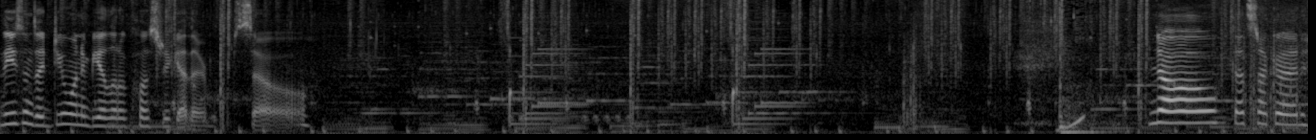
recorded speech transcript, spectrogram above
these ones I do want to be a little closer together, so... No, that's not good.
